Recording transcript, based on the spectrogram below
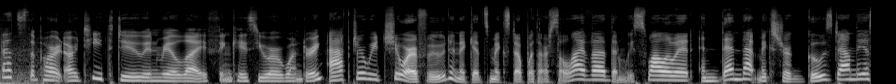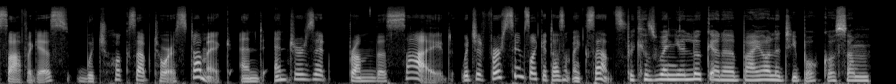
That's the part our teeth do in real life, in case you were wondering. After we chew our food and it gets mixed up with our saliva, then we swallow it, and then that mixture goes down the esophagus, which hooks up to our stomach and enters it from the side, which at first seems like it doesn't make sense. Because when you look at a biology book or some,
